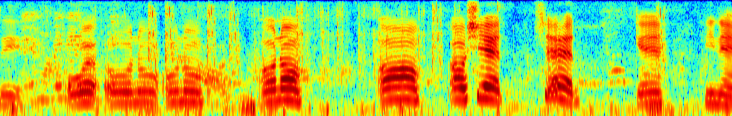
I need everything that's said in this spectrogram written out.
สิโอ้ยโอ้โนโอ้โนโอ้โนโอ้โอ้เช็ดเช็ดแกนี่แน่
